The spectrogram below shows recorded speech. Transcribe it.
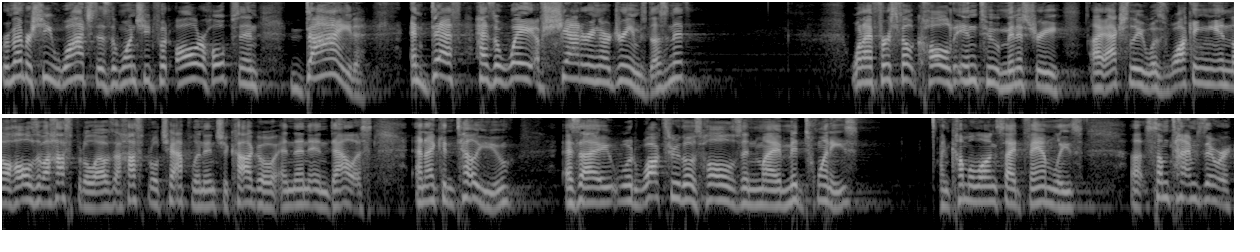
Remember, she watched as the one she'd put all her hopes in died. And death has a way of shattering our dreams, doesn't it? When I first felt called into ministry, I actually was walking in the halls of a hospital. I was a hospital chaplain in Chicago and then in Dallas. And I can tell you, as I would walk through those halls in my mid 20s and come alongside families, uh, sometimes there were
